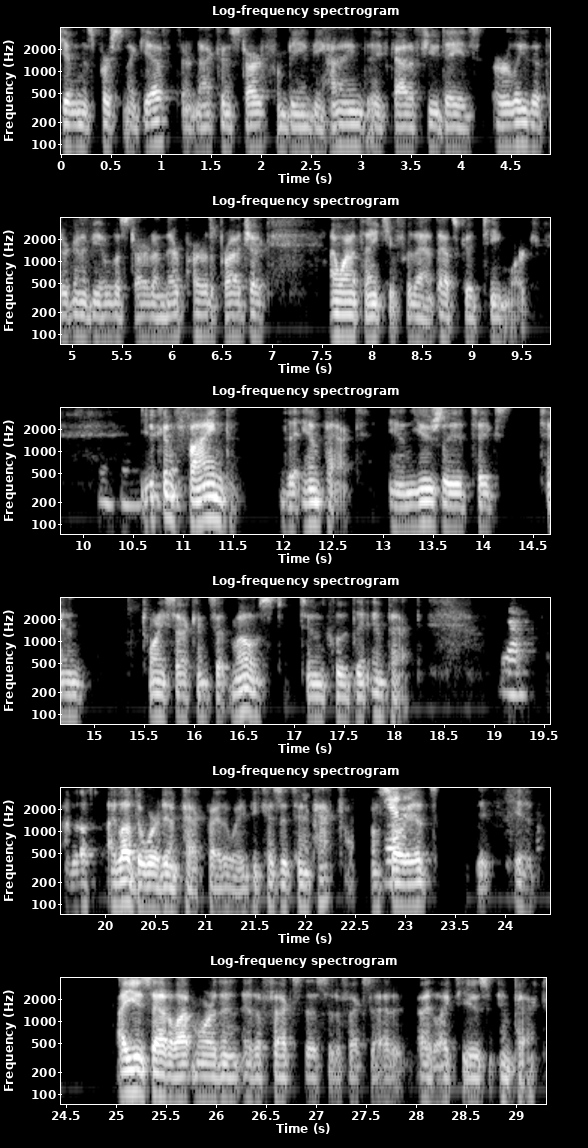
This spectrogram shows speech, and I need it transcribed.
giving this person a gift. They're not going to start from being behind. They've got a few days early that they're going to be able to start on their part of the project. I want to thank you for that. That's good teamwork. Mm-hmm. You can find the impact, and usually it takes 10, 20 seconds at most to include the impact. Yeah. I love, I love the word impact, by the way, because it's impactful. So yeah. it's, it, it I use that a lot more than it affects this, it affects that. I like to use impact.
